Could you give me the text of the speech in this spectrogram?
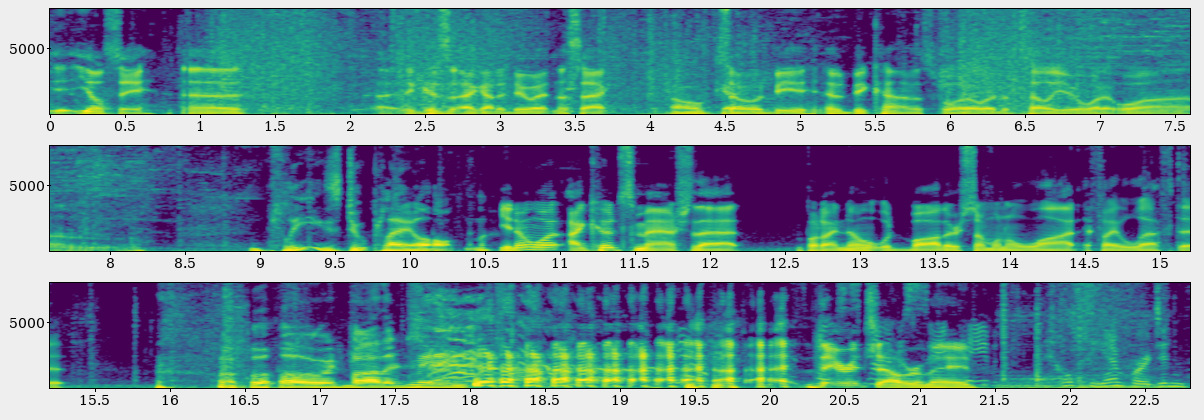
you'll see. Uh because I got to do it in a sec. Oh, okay. So it would be it would be kind of a spoiler to tell you what it was. Please do play on. You know what? I could smash that, but I know it would bother someone a lot if I left it. oh, it bothered me. there it shall remain. I hope the Emperor didn't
